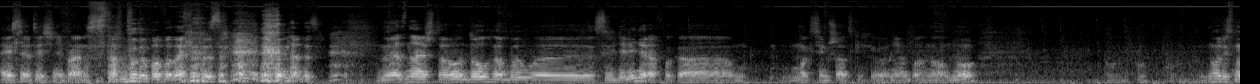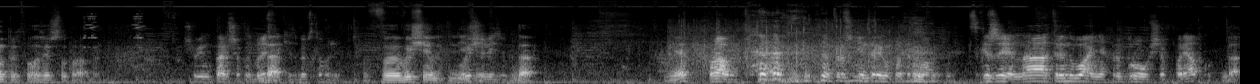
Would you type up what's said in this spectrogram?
А если отвечу неправильно, в состав буду попадать, надо, с- надо с- Но я знаю, что он долго был э, среди лидеров, пока Максим Шацких его не обогнал. Ну, ну рискну предположить, что правда. Що він перший футболіст, Да. який забив 100 голів. В высшей лизе. Высшей лизе. Да. Нет? Правда. Трошки інтригу потримав. Скажи, на тренуваннях Ребров ще в порядку? Да.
